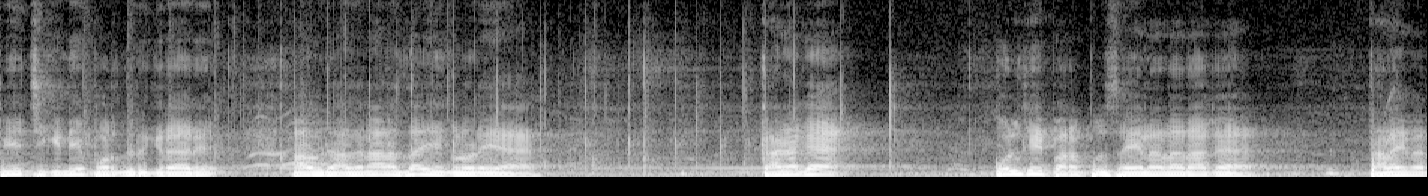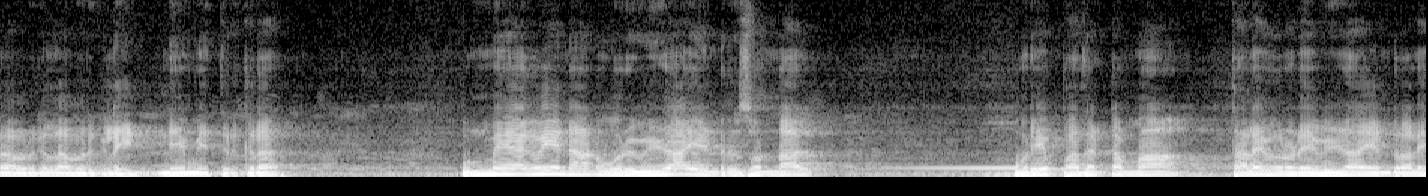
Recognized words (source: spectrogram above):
பேச்சுக்குனே பிறந்திருக்கிறாரு. அவர் அதனால தான் எங்களுடைய கழக கொள்கை பரப்பு செயலாளராக தலைவர் அவர்கள் அவர்களை நியமித்திருக்கிறார். உண்மையாகவே நான் ஒரு விழா என்று சொன்னால் ஒரே பதட்டமாக தலைவருடைய விழா என்றாலே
